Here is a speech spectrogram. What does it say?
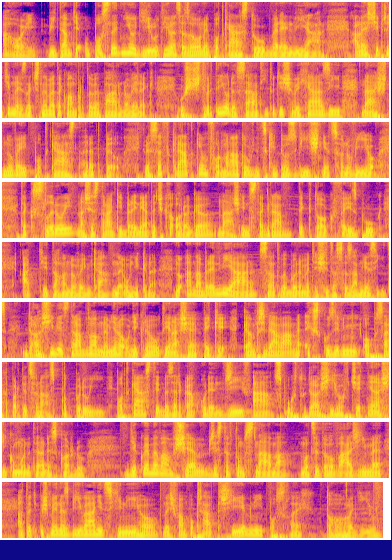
Ahoj, vítám tě u posledního dílu téhle sezóny podcastu Brain VR. Ale ještě předtím, než začneme, tak mám pro tebe pár novinek. Už 4.10. totiž vychází náš nový podcast Red Pill, kde se v krátkém formátu vždycky dozvíš něco nového. Tak sleduj naše stránky brainia.org, náš Instagram, TikTok, Facebook, ať ti tahle novinka neunikne. No a na Brain VR se na tebe budeme těšit zase za měsíc. Další věc, která by vám neměla uniknout, je naše piky, kam přidáváme exkluzivní obsah pro ty, co nás pod podporují, podcasty bez reklam o den dřív a spoustu dalšího, včetně naší komunity na Discordu. Děkujeme vám všem, že jste v tom s náma, moc si toho vážíme a teď už mi nezbývá nic jiného, než vám popřát příjemný poslech tohohle dílu.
